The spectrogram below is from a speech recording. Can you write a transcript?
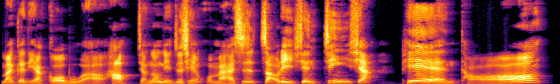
麦克底下公布啊哈。好，讲重点之前，我们还是照例先进一下片头。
